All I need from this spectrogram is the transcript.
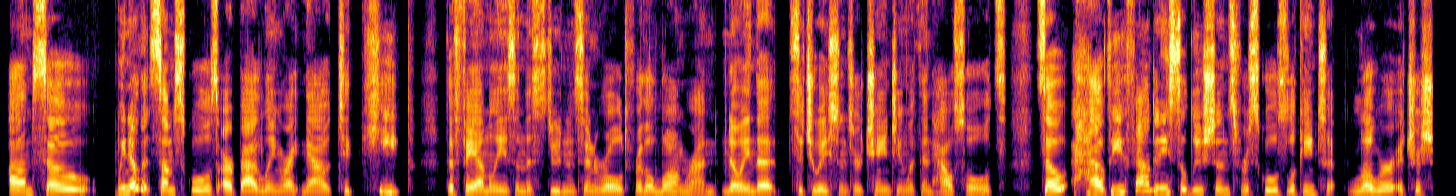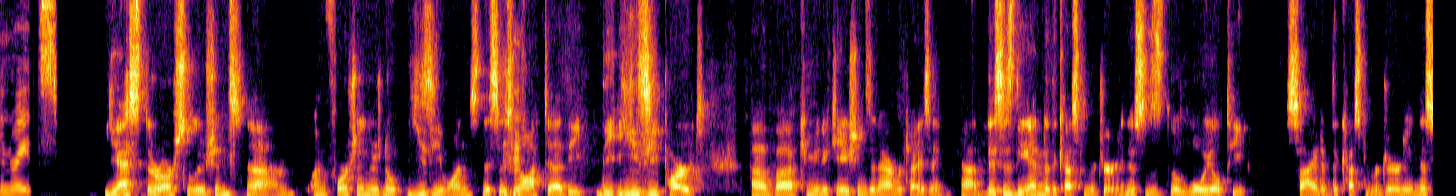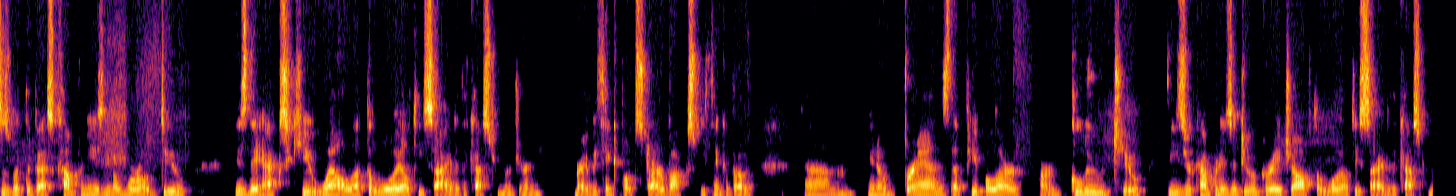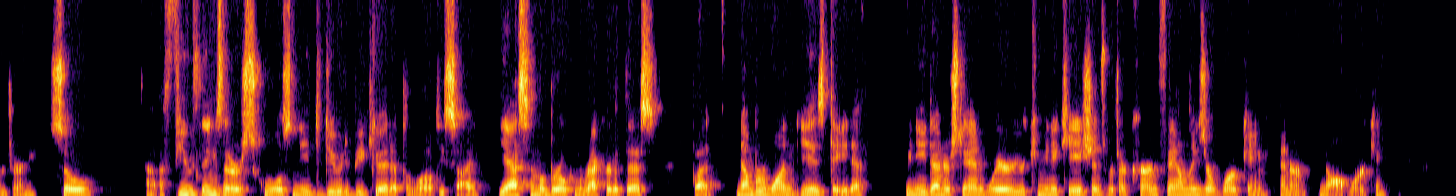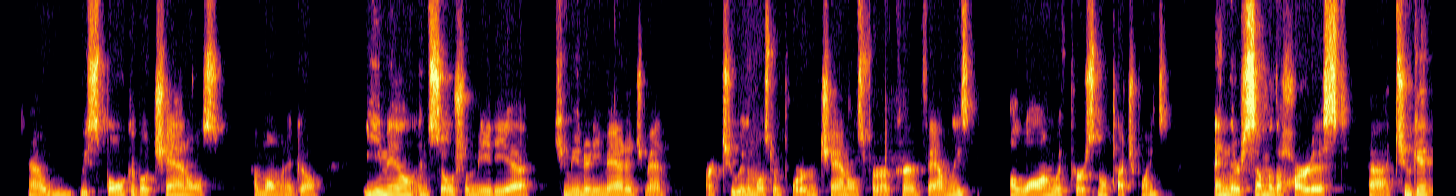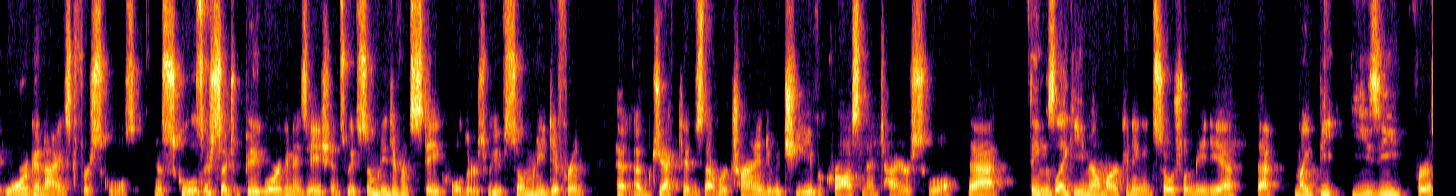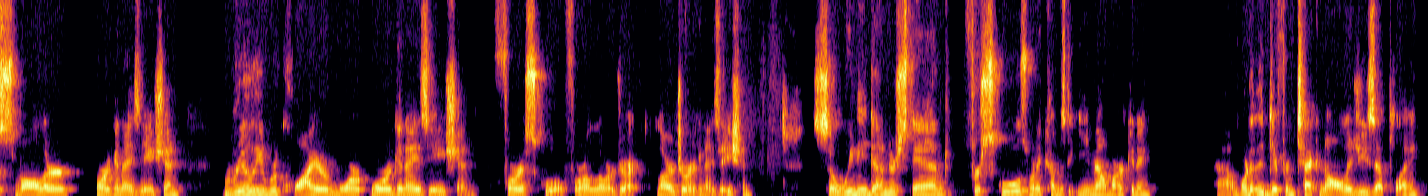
Um, so we know that some schools are battling right now to keep the families and the students enrolled for the long run, knowing that situations are changing within households. So, have you found any solutions for schools looking to lower attrition rates? yes, there are solutions. Um, unfortunately, there's no easy ones. This is not uh, the the easy part of uh, communications and advertising. Uh, this is the end of the customer journey. This is the loyalty side of the customer journey, and this is what the best companies in the world do: is they execute well at the loyalty side of the customer journey. Right? We think about Starbucks. We think about um, you know brands that people are are glued to. These are companies that do a great job at the loyalty side of the customer journey. So uh, a few things that our schools need to do to be good at the loyalty side. Yes, I'm a broken record at this, but number one is data. We need to understand where your communications with our current families are working and are not working. Now, we spoke about channels a moment ago. Email and social media community management are two of the most important channels for our current families, along with personal touch points. And they're some of the hardest uh, to get organized for schools. Know, schools are such big organizations. We have so many different stakeholders. We have so many different uh, objectives that we're trying to achieve across an entire school that things like email marketing and social media that might be easy for a smaller organization really require more organization for a school, for a large, large organization. So we need to understand for schools when it comes to email marketing, uh, what are the different technologies at play?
